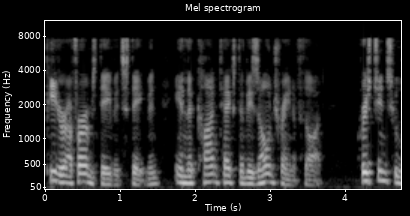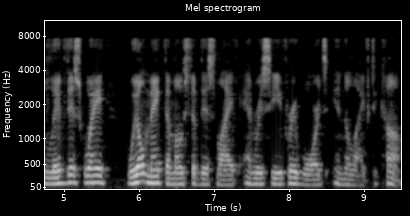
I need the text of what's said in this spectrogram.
Peter affirms David's statement in the context of his own train of thought. Christians who live this way will make the most of this life and receive rewards in the life to come.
